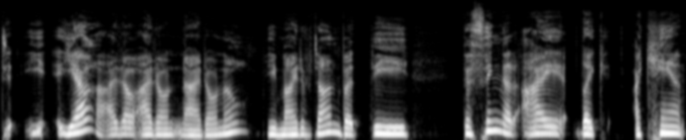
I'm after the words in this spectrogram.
D- yeah i don't i don't i don't know he might have done but the the thing that i like i can't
